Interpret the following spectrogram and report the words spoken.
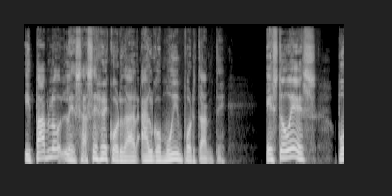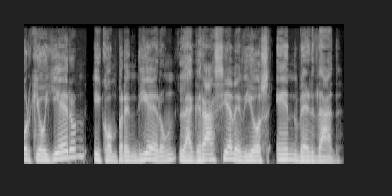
Y Pablo les hace recordar algo muy importante. Esto es porque oyeron y comprendieron la gracia de Dios en verdad.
